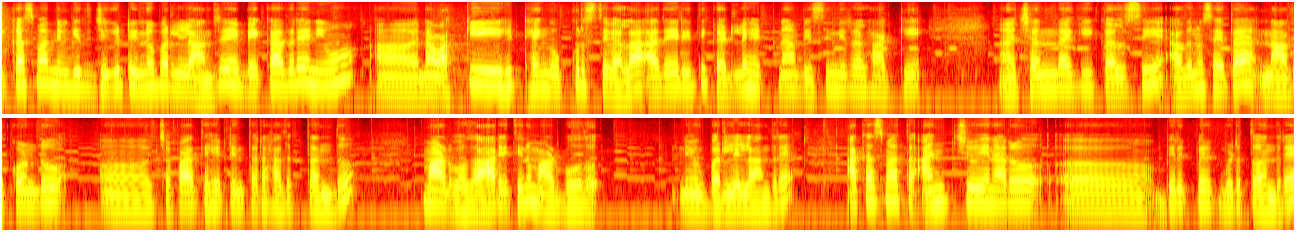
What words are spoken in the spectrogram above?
ಅಕಸ್ಮಾತ್ ನಿಮಗೆ ಇದು ಜಿಗುಟು ಇನ್ನೂ ಬರಲಿಲ್ಲ ಅಂದರೆ ಬೇಕಾದರೆ ನೀವು ನಾವು ಅಕ್ಕಿ ಹಿಟ್ಟು ಹೆಂಗೆ ಉಕ್ಕರಿಸ್ತೀವಲ್ಲ, ಅದೇ ರೀತಿ ಕಡಲೆ ಹಿಟ್ಟನ್ನ ಬಿಸಿ ನೀರಲ್ಲಿ ಹಾಕಿ ಚೆಂದಾಗಿ ಕಲಸಿ ಅದನ್ನು ಸಹಿತ ನಾದ್ಕೊಂಡು ಚಪಾತಿ ಹಿಟ್ಟಿನ ಥರ ಹದಕ್ಕೆ ತಂದು ಮಾಡ್ಬೋದು, ಆ ರೀತಿಯೂ ಮಾಡ್ಬೋದು. ನಿಮಗೆ ಬರಲಿಲ್ಲ ಅಂದರೆ. ಅಕಸ್ಮಾತ್ ಅಂಚು ಏನಾರು ಬಿರುಕು ಬಿರುಕು ಬಿಡ್ತು ಅಂದರೆ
